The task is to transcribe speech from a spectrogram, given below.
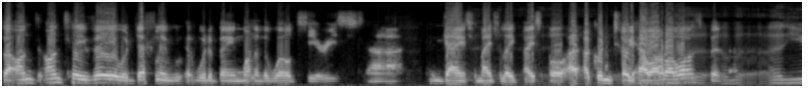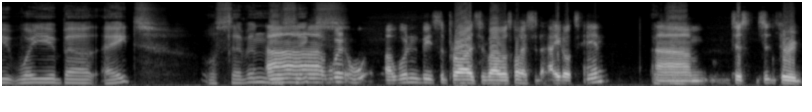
but on on TV, it would definitely it would have been one of the World Series uh, games for Major League Baseball. I, I couldn't tell you how old I was, but Uh, uh, you were you about eight or seven or uh, six? I wouldn't be surprised if I was closer to eight or ten. Um, just to, to,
